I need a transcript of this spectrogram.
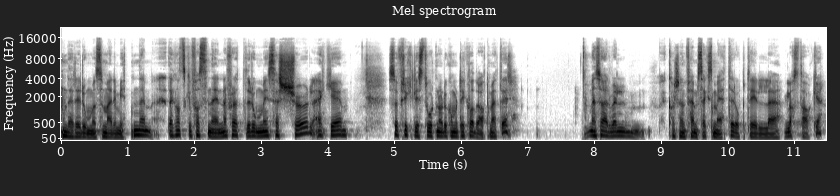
Det rommet som er i midten. Det, er ganske fascinerende, for at rommet i seg sjøl er ikke så fryktelig stort når det kommer til kvadratmeter. Men så er det vel kanskje en fem-seks meter opp til eh, glasstaket.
